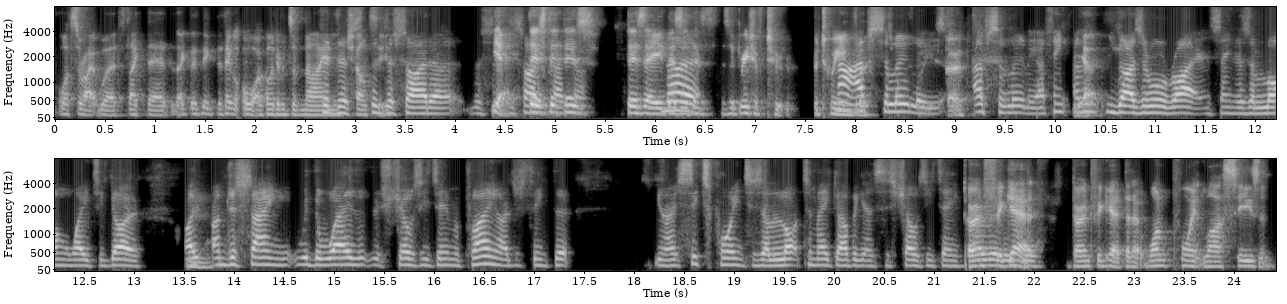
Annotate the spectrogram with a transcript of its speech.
what's the right word? Like they're like they think they think oh, a goal difference of nine. The, Chelsea. the decider. The yeah, decider there's factor. there's there's a, No. there's a there's, there's a breach of two between No, absolutely. three. So Absolutely. I think I Yeah. think you guys are all right in saying there's a long way to go. I, Mm. I'm just saying with the way that this Chelsea team are playing, I just think that you know six points is a lot to make up against this Chelsea team. Don't really forget, do. don't forget that at one point last season,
